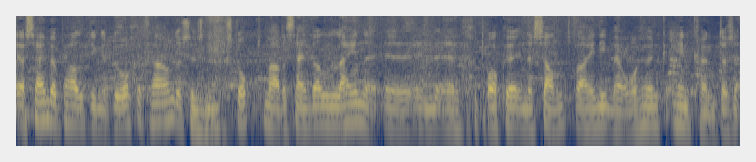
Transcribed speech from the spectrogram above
Er zijn bepaalde dingen doorgegaan, dus het is niet gestopt. Maar er zijn wel lijnen uh, in, uh, getrokken in de zand waar je niet meer overheen kunt. Dus uh,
